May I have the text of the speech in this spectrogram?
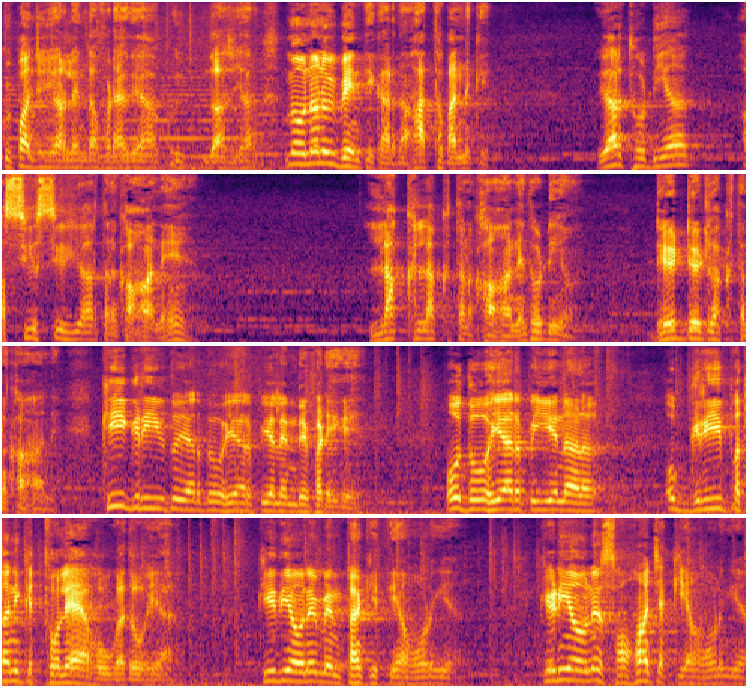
ਕੋਈ 5000 ਲੈਂਦਾ ਫੜਿਆ ਗਿਆ, ਕੋਈ 10000 ਮੈਂ ਉਹਨਾਂ ਨੂੰ ਵੀ ਬੇਨਤੀ ਕਰਦਾ, ਹੱਥ ਬੰਨ ਕੇ। ਯਾਰ ਤੁਹਾਡੀਆਂ 80 80 ਹਜ਼ਾਰ ਤਨਖਾਹਾਂ ਨੇ। ਲੱਖ ਲੱਖ ਤਨਖਾਹਾਂ ਨੇ ਤੁਹਾਡੀਆਂ। ਡੇਢ ਡੇਢ ਲੱਖ ਤਨਖਾਹਾਂ ਨੇ। ਕੀ ਗਰੀਬ ਤੋਂ ਯਾਰ 2000 ਰੁਪਏ ਲੈਂਦੇ ਫੜੇ ਗਏ? ਉਹ 2000 ਰੁਪਏ ਨਾਲ ਉਹ ਗਰੀਬ ਪਤਾ ਨਹੀਂ ਕਿੱਥੋਂ ਲਿਆਇਆ ਹੋਊਗਾ 2000 ਕਿਹਦੀਆਂ ਉਹਨੇ ਮਿਹਨਤਾਂ ਕੀਤੀਆਂ ਹੋਣਗੀਆਂ? ਕਿਹੜੀਆਂ ਉਹਨੇ ਸੌਹਾਂ ਚੱਕੀਆਂ ਹੋਣਗੀਆਂ?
